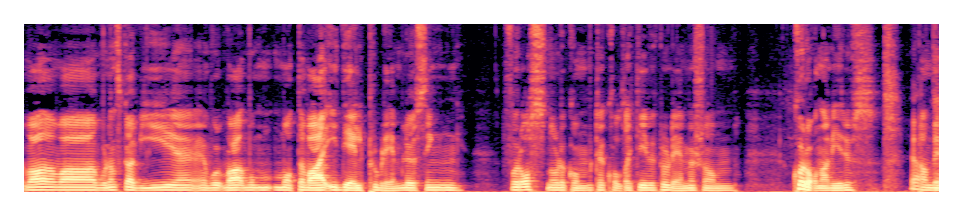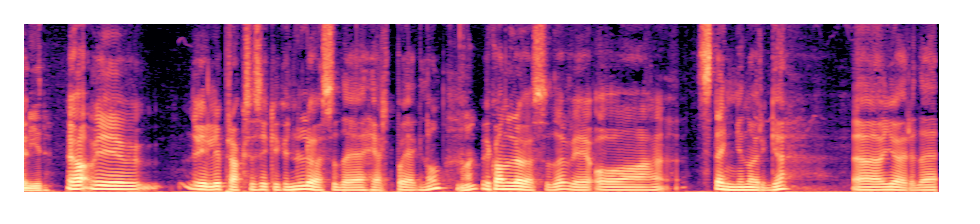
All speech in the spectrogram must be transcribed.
hva, hva, hvordan skal vi eh, hva, måte, hva er ideell problemløsning for oss når det kommer til kollektive problemer som koronavirus, ja, pandemier? ja, vi vil i praksis ikke kunne løse det helt på egen hånd. Nei? Vi kan løse det ved å stenge Norge. eh, gjøre det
